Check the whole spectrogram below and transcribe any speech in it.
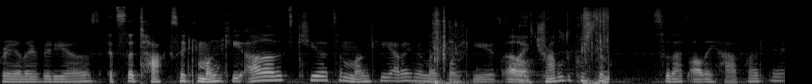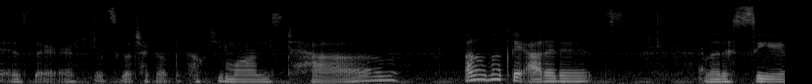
trailer videos. It's the toxic monkey. Oh, that's cute. It's a monkey. I don't even like monkeys. Oh, I've travelled across the so that's all they have on it. Is there? Let's go check out the Pokemon's tab. Oh, look, they added it. Let us see.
